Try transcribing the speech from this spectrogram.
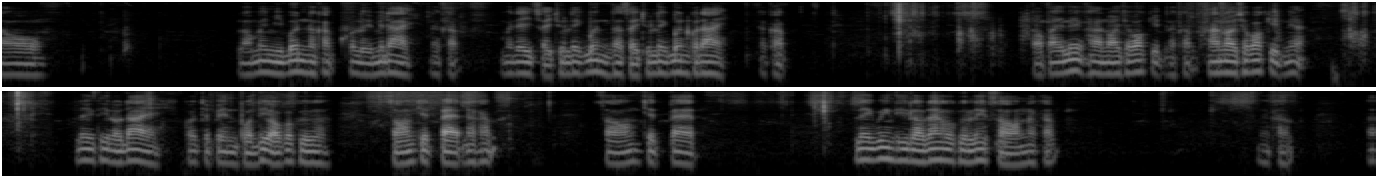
เรา เราไม่มีเบิ้ลนะครับ ก็เลยไม่ได้นะครับ ไม่ได้ใส่ชุดเลขเบิ้ลถ้าใส่ชุดเลขเบิ้ลก็ได้นะครับต่อไปเลขฮานอยเฉพาะกิจนะครับฮานอยเฉพาะกิจเนี่ย เลขที่เราได้ก็จะเป็นผลที่ออกก็คือ 278 นะครับ 278 เลขวิ่งที่เราได้ก็คือเลข 2 นะครับนะครับไอ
